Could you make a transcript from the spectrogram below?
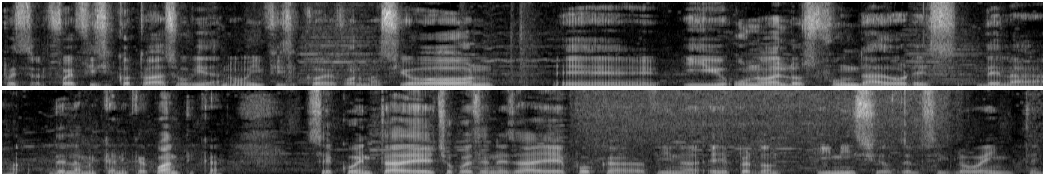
pues fue físico toda su vida, ¿no? Y físico de formación eh, y uno de los fundadores de la, de la mecánica cuántica. Se cuenta, de hecho, pues en esa época, eh, perdón, inicios del siglo XX,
